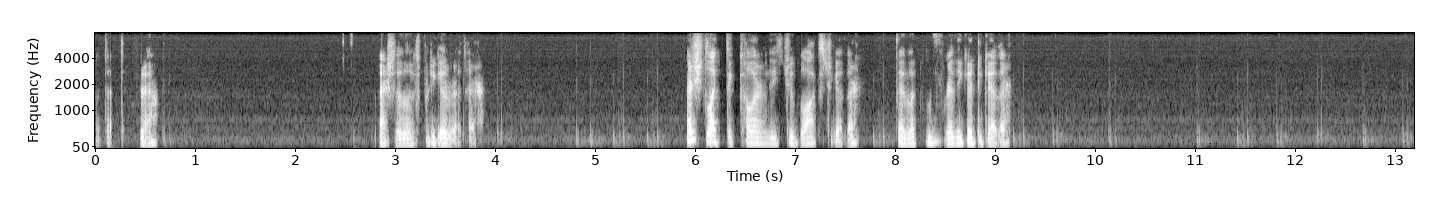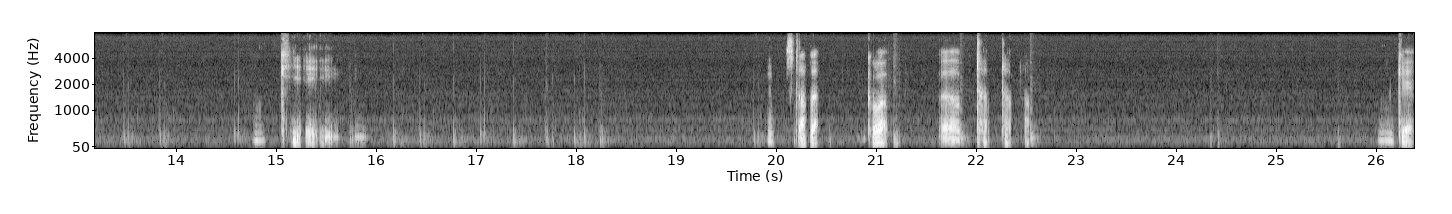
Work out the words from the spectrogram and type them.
put that there for now. Actually looks pretty good right there. I just like the color of these two blocks together. They look really good together. Okay. Stop that. Go up. Up, top, top, top. Okay.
